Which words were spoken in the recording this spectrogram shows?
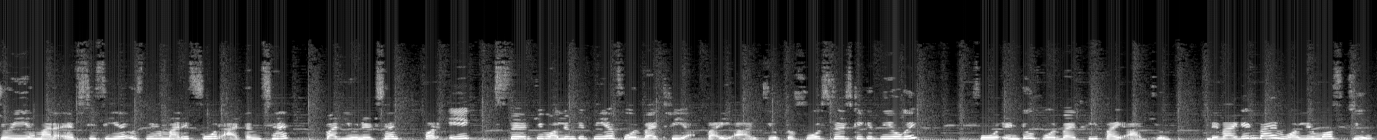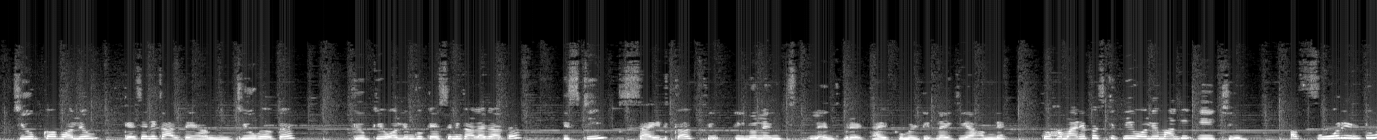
जो ये हमारा एफसीसी है, उसमें हमारे फोर एटम्स हैं। पर यूनिट सेल और एक स्पेयर की वॉल्यूम कितनी है? Four by three pi R cube तो फोर स्पेयर की कितनी हो गई? Four into four by three pi R cube divided by volume of cube cube का वॉल्यूम कैसे निकालते हैं हम? क्यूब होता है। क्यूब की वॉल्यूम को कैसे निकाला जाता है? इसकी साइड का क्यूब तीनों लेंथ लेंथ ब्रेड हाइट को मल्टीप्लाई किया हमने। तो हमारे पास कितनी वॉल्यूम आ गई? ए क्यूब अब four into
